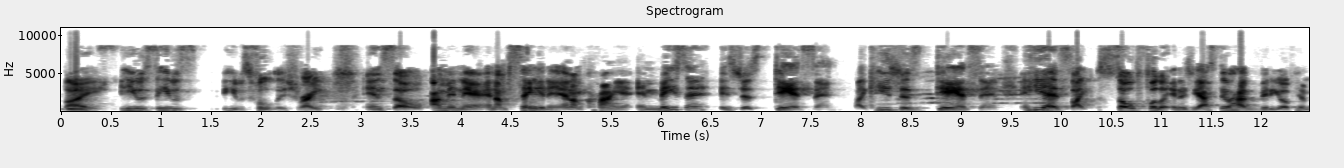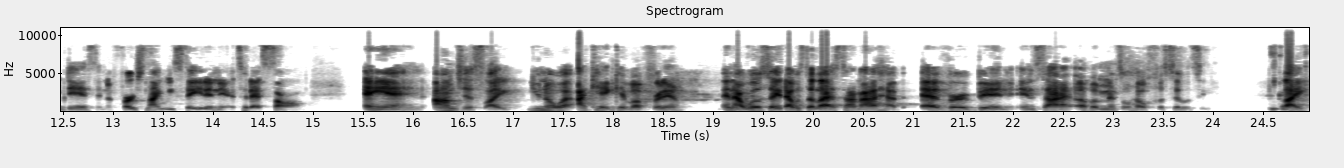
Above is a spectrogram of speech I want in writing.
Like mm. he was, he was, he was foolish, right? And so I'm in there, and I'm singing it, and I'm crying, and Mason is just dancing like he's just dancing. And he has like so full of energy. I still have a video of him dancing the first night we stayed in there to that song. And I'm just like, you know what? I can't give up for them. And I will say that was the last time I have ever been inside of a mental health facility. Like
